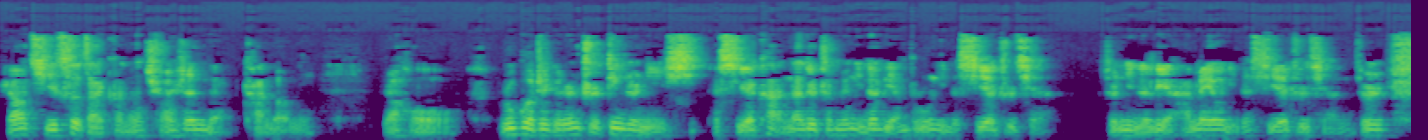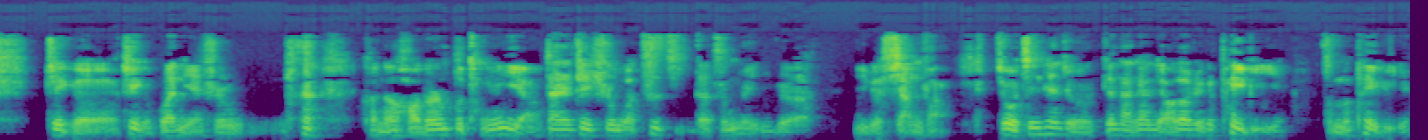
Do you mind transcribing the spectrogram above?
然后其次再可能全身的看到你，然后如果这个人只盯着你鞋鞋看，那就证明你的脸不如你的鞋值钱，就你的脸还没有你的鞋值钱，就是这个这个观点是 可能好多人不同意啊，但是这是我自己的这么一个一个想法。就我今天就跟大家聊聊这个配比怎么配比，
